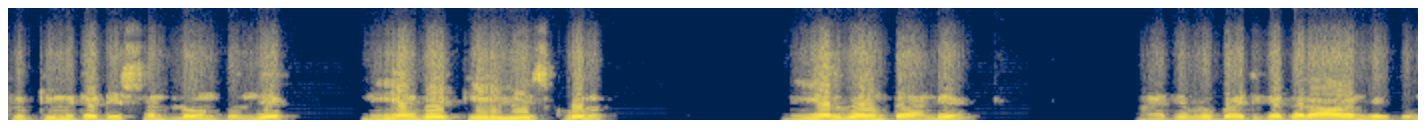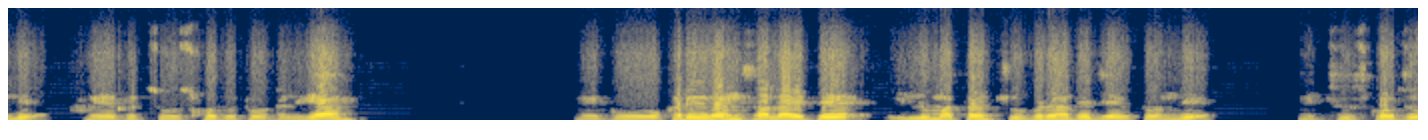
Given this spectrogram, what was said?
ఫిఫ్టీ మీటర్ డిస్టెంట్లో ఉంటుంది. Near by KV school near by ఉంటుందండి. అయితే ఇప్పుడు బయటికి అయితే రావడం జరుగుతుంది. మీరైతే చూసుకోవచ్చు టోటల్గా. మీకు ఒకటి రెండు సార్లు అయితే ఇల్లు మొత్తం చూపడం అయితే జరుగుతుంది. మీరు చూసుకోవచ్చు.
